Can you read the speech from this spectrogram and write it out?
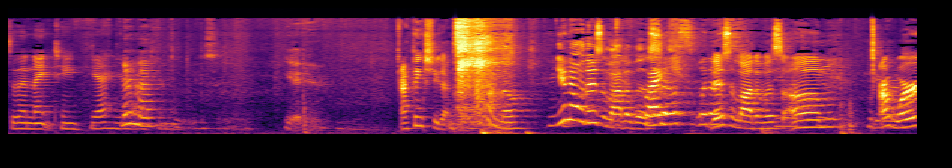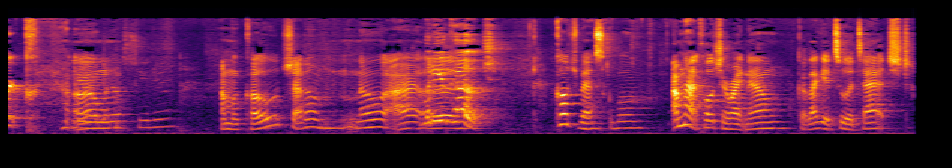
So then 19. Yeah. you're Never mind. Yeah. I think she got. I don't know. You know, there's a lot of us. What else? What There's a lot of us. Um, I work. Yeah, Um, what else do you do? I'm a coach. I don't know. I What do you uh, coach? Coach basketball. I'm not coaching right now because I get too attached.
